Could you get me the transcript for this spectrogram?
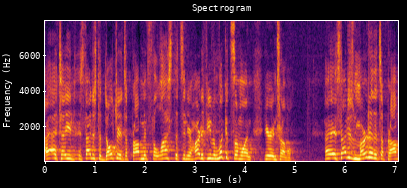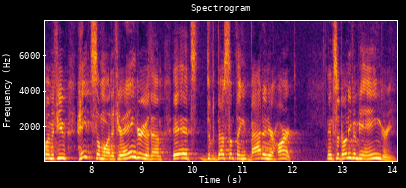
I, I tell you, it's not just adultery, it's a problem, it's the lust that's in your heart. If you even look at someone, you're in trouble. Uh, it's not just murder that's a problem. If you hate someone, if you're angry with them, it does something bad in your heart. And so don't even be angry.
